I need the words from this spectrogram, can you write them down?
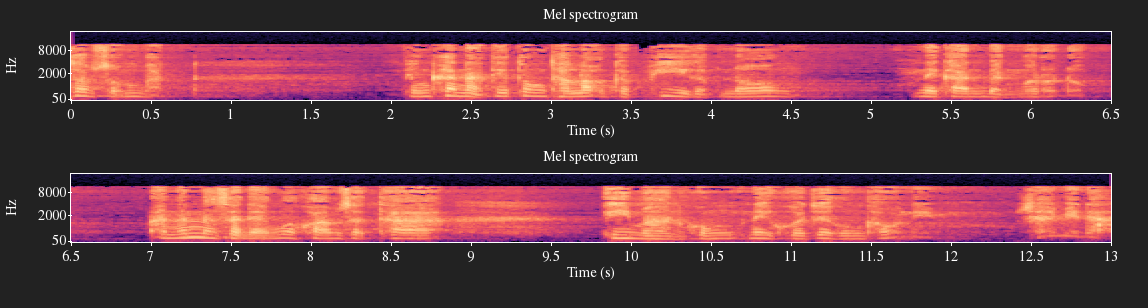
ทรัพย์สมบัติ ถึงขนาดที่ต้องทะเลาะกับพี่กับน้อง ในการแบ่งมรดก อันนั้นนะแสดงว่าความศรัทธาอีมานของในหัวใจของเขานี่ใช้ไม่ได้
